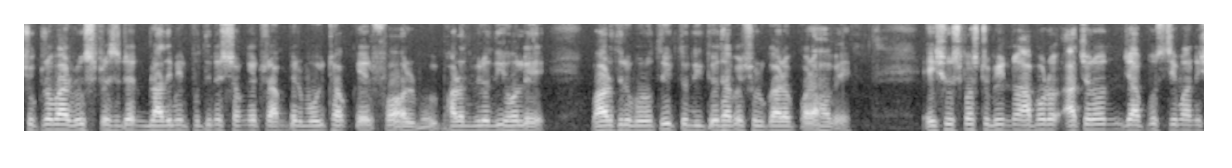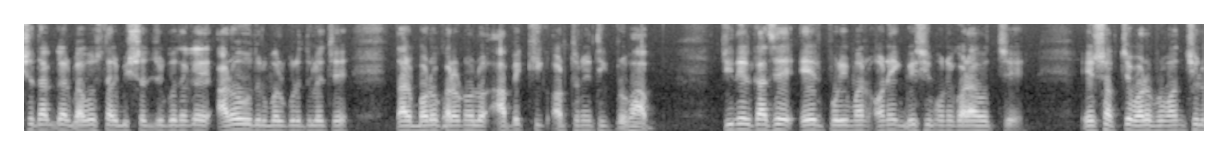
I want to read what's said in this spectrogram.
শুক্রবার রুশ প্রেসিডেন্ট ভ্লাদিমির পুতিনের সঙ্গে ট্রাম্পের বৈঠকের ফল ভারত বিরোধী হলে ভারতের উপর অতিরিক্ত দ্বিতীয় ধাপে শুল্ক আরোপ করা হবে। এই সুস্পষ্ট ভিন্ন আচরণ যা পশ্চিমা নিষেধাজ্ঞার ব্যবস্থার বিশ্বাসযোগ্যতাকে আরও দুর্বল করে তুলেছে, তার বড় কারণ হলো আপেক্ষিক অর্থনৈতিক প্রভাব। চীনের কাছে এর পরিমাণ অনেক বেশি মনে করা হচ্ছে। এর সবচেয়ে বড় প্রমাণ ছিল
